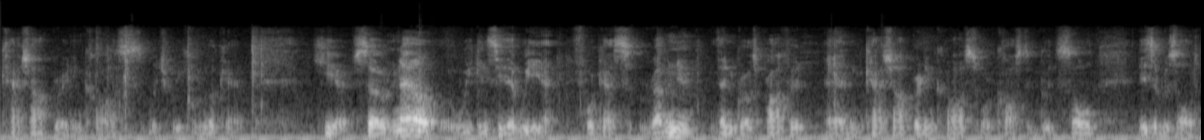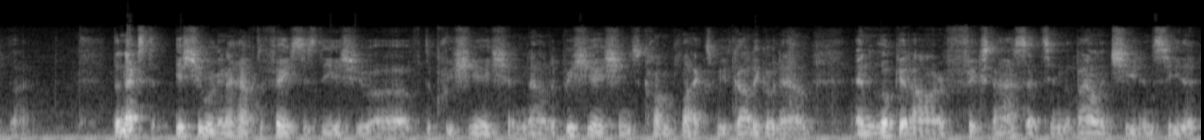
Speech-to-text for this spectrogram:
cash operating costs which we can look at here. So now we can see that we forecast revenue, then gross profit, and cash operating costs or cost of goods sold is a result of that. The next issue we're going to have to face is the issue of depreciation. Now, depreciation is complex. We've got to go down and look at our fixed assets in the balance sheet and see that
